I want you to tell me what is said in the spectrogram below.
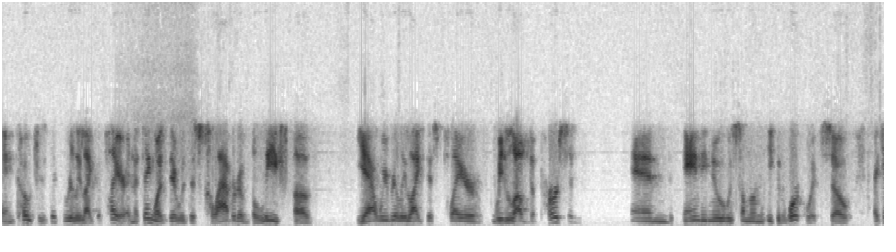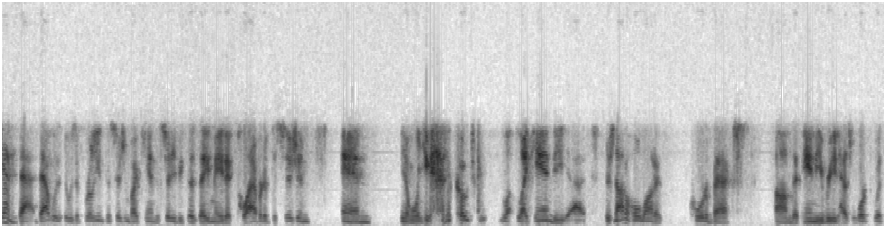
and coaches that really liked the player. And the thing was, there was this collaborative belief of yeah, we really like this player. We love the person. And Andy knew it was someone he could work with. So again, that, that was, it was a brilliant decision by Kansas City because they made a collaborative decision. And, you know, when you have a coach like Andy, uh, there's not a whole lot of quarterbacks um, that Andy Reid has worked with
